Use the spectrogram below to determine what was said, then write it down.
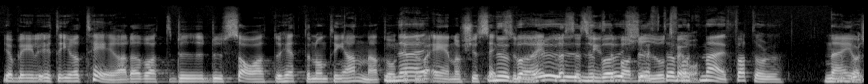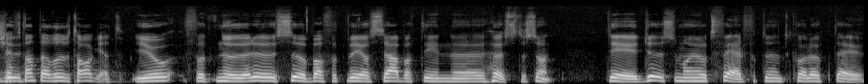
jag blev lite irriterad över att du, du sa att du hette någonting annat och att du var en av 26. nu så nu börjar helt du, plötsligt nu finns det börjar bara du och två. mot mig, fattar du? Nej, jag käftar inte överhuvudtaget. Jo, för att nu är du sur bara för att vi har sabbat din eh, höst och sånt. Det är du som har gjort fel för att du inte kollar upp det ju.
